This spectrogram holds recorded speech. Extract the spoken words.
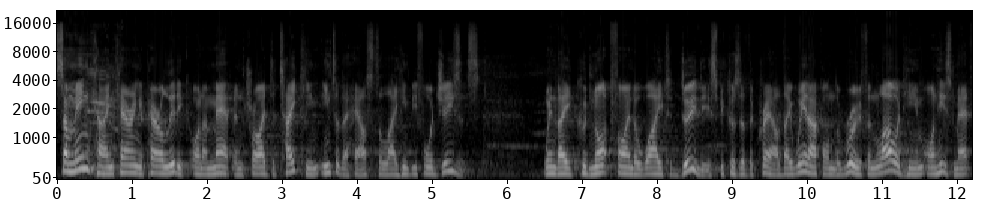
Some men came carrying a paralytic on a mat and tried to take him into the house to lay him before Jesus. When they could not find a way to do this because of the crowd, they went up on the roof and lowered him on his mat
